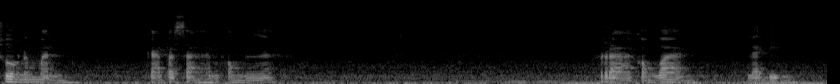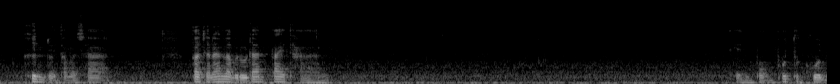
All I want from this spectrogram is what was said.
ช่วงน้ำมัน การประสานของเนื้อ ราของว่านและดินขึ้นโดยธรรมชาติ ต่อจากนั้นเราไปดูด้านใต้ฐาน เห็นผงพุทธคุณ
